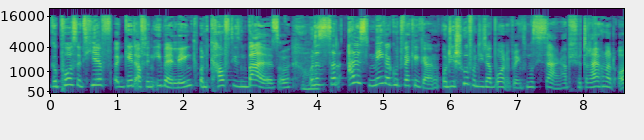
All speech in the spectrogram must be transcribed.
gepostet, hier geht auf den Ebay-Link und kauft diesen Ball, so. Und das ist dann alles mega gut weggegangen. Und die Schuhe von Dieter Bohlen übrigens, muss ich sagen, habe ich für 300 Euro,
